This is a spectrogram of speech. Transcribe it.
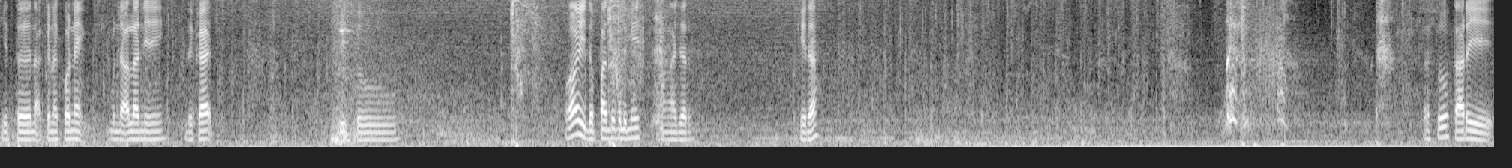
Kita nak kena connect benda alam ni Dekat Situ Oi, depan tu boleh miss Mengajar Okay dah Lepas tu tarik.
